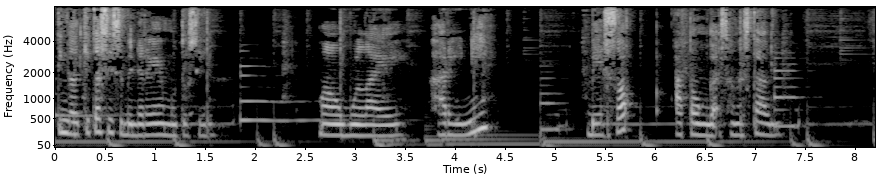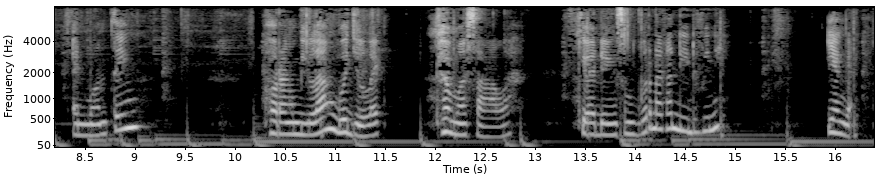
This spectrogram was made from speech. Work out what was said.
tinggal kita sih sebenarnya yang mutusin. Mau mulai hari ini besok atau enggak sama sekali. And one thing orang bilang gue jelek gak masalah. Gak ada yang sempurna kan di hidup ini? Ya enggak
